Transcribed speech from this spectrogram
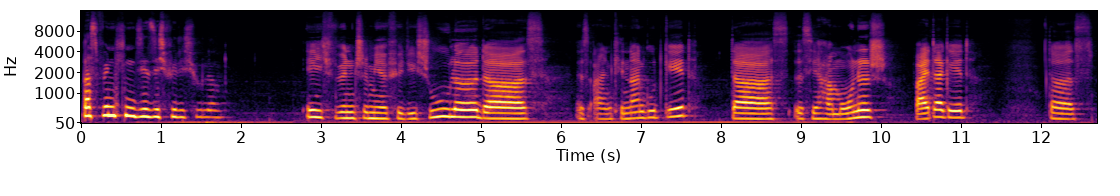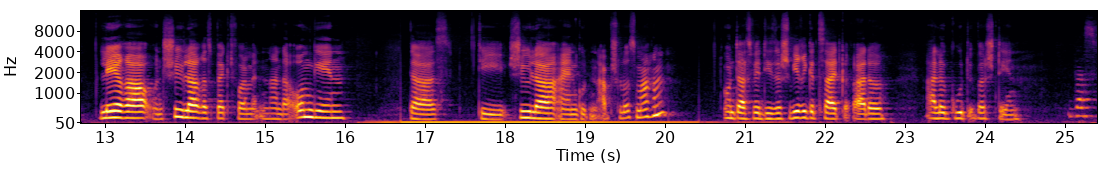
Was wünschen Sie sich für die Schule? Ich wünsche mir für die Schule, dass es allen Kindern gut geht, dass es hier harmonisch weitergeht, dass Lehrer und Schüler respektvoll miteinander umgehen, dass die Schüler einen guten Abschluss machen und dass wir diese schwierige Zeit gerade alle gut überstehen. Was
